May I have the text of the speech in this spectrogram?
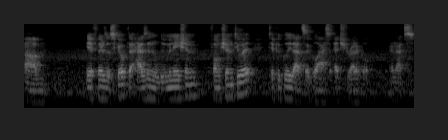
Um, if there's a scope that has an illumination function to it, typically that's a glass etched reticle. And that's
